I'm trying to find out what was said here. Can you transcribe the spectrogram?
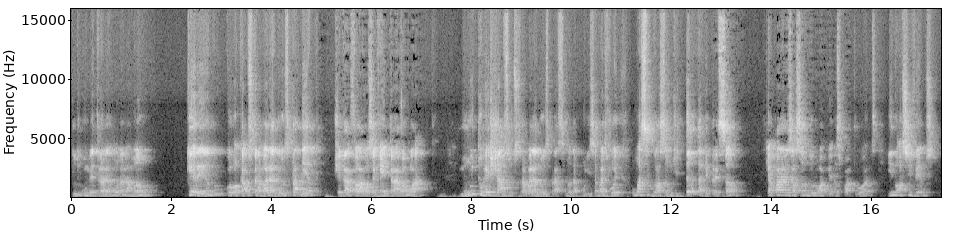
tudo com metralhadora na mão, querendo colocar os trabalhadores para dentro. Chegaram e falaram: você quer entrar? Vamos lá. Muito rechaço dos trabalhadores para cima da polícia, mas foi uma situação de tanta repressão que a paralisação durou apenas quatro horas. E nós tivemos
